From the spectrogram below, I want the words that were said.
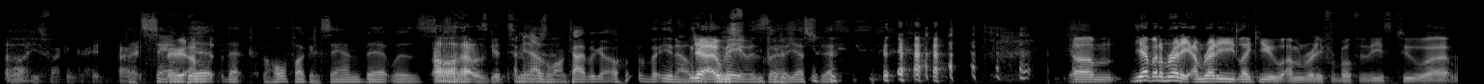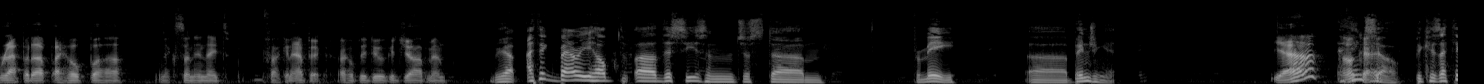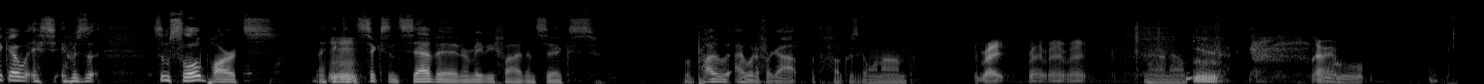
Oh, he's fucking great. All That right, sand I'm- bit, that the whole fucking sand bit was. Oh, that was good too. I mean, that was a long time ago, but you know, Yeah, it was- me, it was uh, yesterday. Um, yeah, but I'm ready. I'm ready, like you. I'm ready for both of these to uh, wrap it up. I hope uh, next Sunday night's fucking epic. I hope they do a good job, man. Yeah, I think Barry helped uh, this season. Just um, for me, uh, binging it. Yeah, I think so because I think I w- it's- it was uh, some slow parts. I think in Mhm. six and seven, or maybe five and six. Or probably I would have forgot what the fuck was going on. Right, right, right, right. I don't know. All right.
